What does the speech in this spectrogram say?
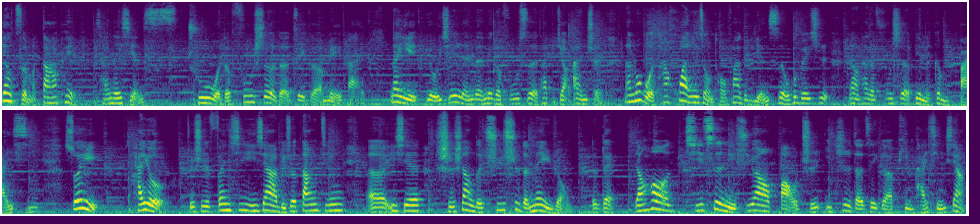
要怎么搭配才能显示出我的肤色的这个美白，那也有一些人的那个肤色它比较暗沉，那如果他换一种头发的颜色，会不会是让他的肤色变得更白皙？所以还有就是分析一下，比如说当今呃一些时尚的趋势的内容，对不对？然后其次你需要保持一致的这个品牌形象，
